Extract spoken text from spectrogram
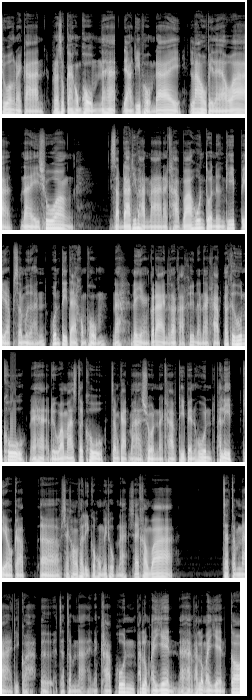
ช่วงรายการประสบการณ์ของผมนะฮะ อย่างที่ผมได้เล่าไปแล้วว่าในช่วงสัปดาห์ที่ผ่านมานะครับ ว่าหุ้นตัวหนึ่งที่เปรียบเสมือนหุ้นตีแตกของผมนะเรียกอย่างนั้นก็ได้ในตอนขาขึ้นนะครับ ก็คือหุ้นคูนะฮะหรือว่า Master c o o จำกัดมหาชนนะครับ ที่เป็นหุ้นผลิตเกี่ยวกับใช้คำว่าผลิตก็คงไม่ถูกนะ ใช้คำว่า จัดจำหน่ายดีกว่า เออจัดจำหน่ายนะครับ หุ้นพัดลมไอเย็นนะฮะพัดลมไอเย็นก็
